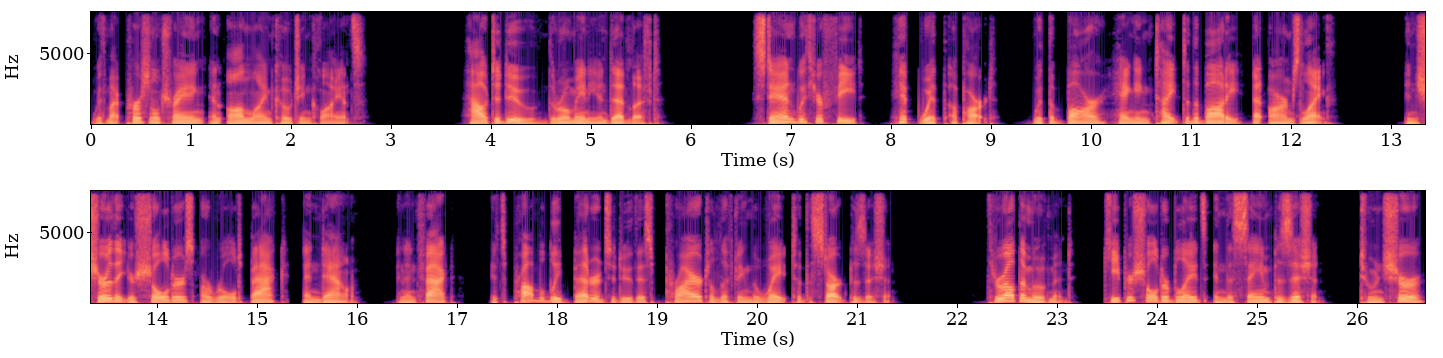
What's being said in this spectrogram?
with my personal training and online coaching clients. How to do the Romanian deadlift. Stand with your feet hip width apart, with the bar hanging tight to the body at arm's length. Ensure that your shoulders are rolled back and down, and in fact, it's probably better to do this prior to lifting the weight to the start position. Throughout the movement, keep your shoulder blades in the same position to ensure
